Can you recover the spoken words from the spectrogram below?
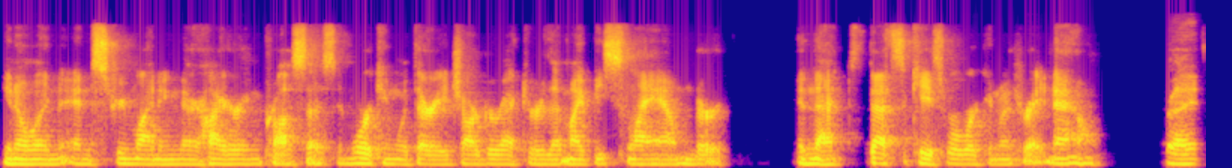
you know and, and streamlining their hiring process and working with their hr director that might be slammed or and that that's the case we're working with right now. Right.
